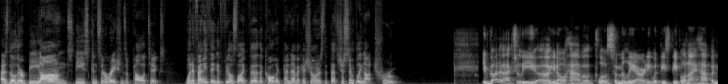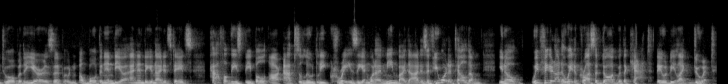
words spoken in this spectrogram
as though they're beyond these considerations of politics, when if anything, it feels like the, the COVID pandemic has shown us that that's just simply not true. You've got to actually, uh, you know, have a close familiarity with these people. And I happen to, over the years, uh, both in India and in the United States, half of these people are absolutely crazy. And what I mean by that is if you were to tell them, you know, we figured out a way to cross a dog with a cat, they would be like, do it.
